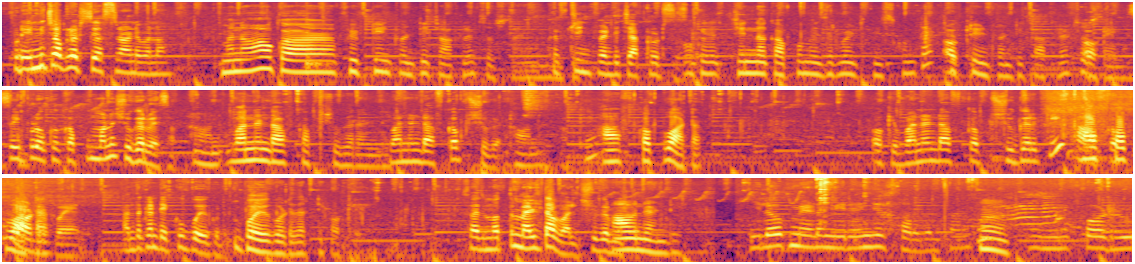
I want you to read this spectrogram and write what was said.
ఇప్పుడు ఎన్ని చాక్లెట్స్ చేస్తున్నాం అండి మనం? మనం ఒక ఫిఫ్టీన్ ట్వంటీ చాక్లెట్స్ వస్తాయి. ఫిఫ్టీన్ ట్వంటీ చాక్లెట్స్ ఒక చిన్న కప్పు మెజర్మెంట్ తీసుకుంటే fifteen twenty chocolates okay so ఇప్పుడు ఒక కప్పు మనం షుగర్ వేసాం. అవును. One and half cup sugar అండి. One and half cup sugar అవును. Okay half cup water okay one and half cup షుగర్కి హాఫ్ కప్ వాటర్. పోయాలి. అంతకంటే ఎక్కువ పోయకూడదు. పోయకూడదండి ఓకే సో అది మొత్తం మెల్ట్ అవ్వాలి షుగర్ అవునండి. ఈలోపు మేడం మీరు ఏం చేస్తారు తెలుసా మిల్క్ పౌడరు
